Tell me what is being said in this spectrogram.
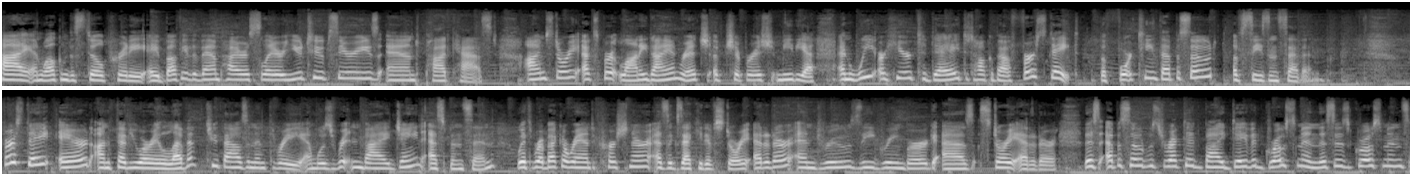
Hi, and welcome to Still Pretty, a Buffy the Vampire Slayer YouTube series and podcast. I'm story expert Lani Diane Rich of Chipperish Media, and we are here today to talk about First Date, the 14th episode of Season 7. First Date aired on February 11, 2003, and was written by Jane Espenson, with Rebecca Rand Kirschner as executive story editor and Drew Z. Greenberg as story editor. This episode was directed by David Grossman. This is Grossman's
